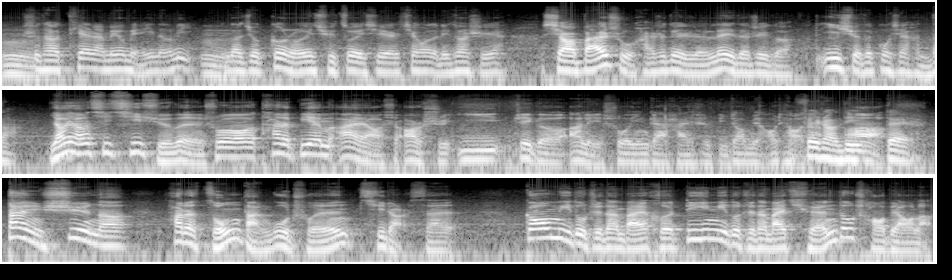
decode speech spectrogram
嗯，是它天然没有免疫能力，嗯，那就更容易去做一些相关的临床实验。小白鼠还是对人类的这个医学的贡献很大。杨洋七七询问说，他的 BMI 啊是二十一，这个按理说应该还是比较苗条的，非常低啊，对。但是呢，它的总胆固醇七点三，高密度脂蛋白和低密度脂蛋白全都超标了，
